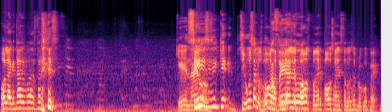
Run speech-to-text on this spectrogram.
Hola, ¿qué tal? Buenas tardes. ¿Quieren Sí, algo? sí, si gustan los podemos café, atender, les podemos poner pausa a esto, no se preocupe.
